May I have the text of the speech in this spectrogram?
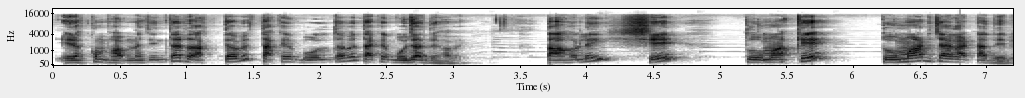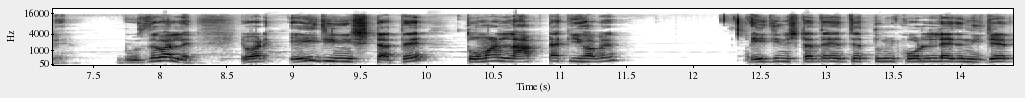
এরকম ভাবনা চিন্তা রাখতে হবে, তাকে বলতে হবে, তাকে বোঝাতে হবে। তাহলেই সে তোমাকে তোমার জায়গাটা দেবে। বুঝতে পারলে? এবার এই জিনিসটাতে তোমার লাভটা কি হবে? এই জিনিসটাতে যে তুমি করলে যে নিজের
